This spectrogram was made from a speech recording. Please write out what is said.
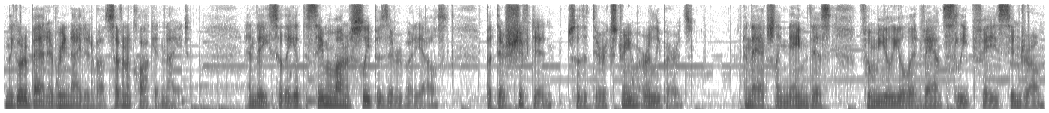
and they go to bed every night at about seven o'clock at night. And they so they get the same amount of sleep as everybody else, but they're shifted so that they're extreme early birds. And they actually name this familial advanced sleep phase syndrome.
